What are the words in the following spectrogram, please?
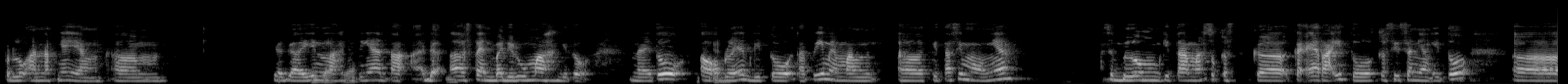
perlu anaknya yang um, jagain lah ya. intinya ada uh, standby di rumah gitu. Nah itu uh, obrolannya begitu. Tapi memang uh, kita sih maunya sebelum kita masuk ke ke, ke era itu, ke season yang itu eh,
